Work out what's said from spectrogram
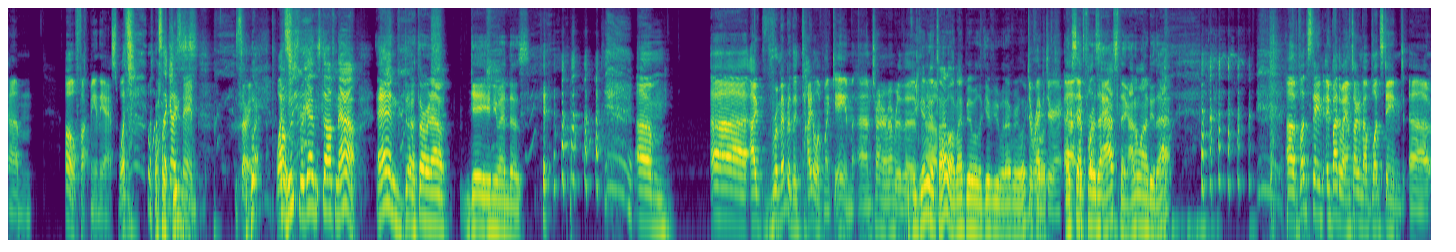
um, oh fuck me in the ass. What's what's oh, that guy's Jesus. name? Sorry. Oh, what's... Oh, who's forgetting stuff now and uh, throwing out gay innuendos? um, uh, I remember the title of my game. I'm trying to remember the. If you give me the um, title, I might be able to give you whatever you're looking for. director, uh, Except for the ass thing. I don't want to do that. uh, Bloodstained, and by the way, I'm talking about Bloodstained. Uh,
